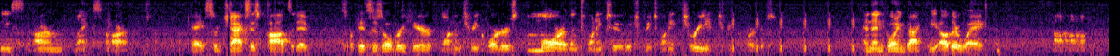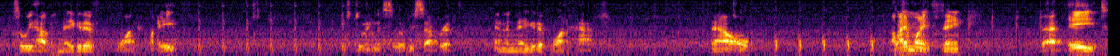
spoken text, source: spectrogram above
these arm lengths are. Okay, so Jack's is positive, so his is over here, one and three quarters more than 22, which would be 23 and three quarters. And then going back the other way, um, so we have negative 1 8. Just doing this so they'll be separate, and a negative 1 half. Now, I might think that 8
